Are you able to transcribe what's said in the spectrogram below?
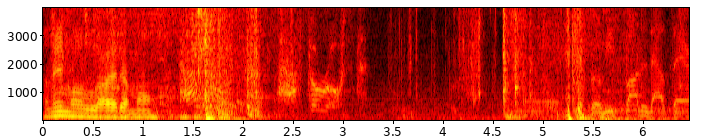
I need more light ammo. Bogey spotted out there.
